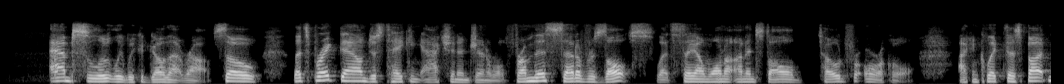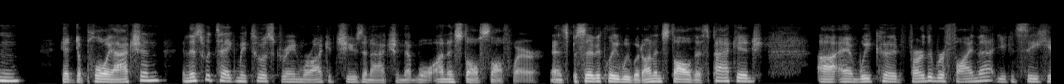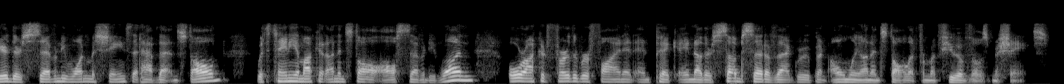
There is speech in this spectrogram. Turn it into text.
Absolutely, we could go that route. So let's break down just taking action in general. From this set of results, let's say I want to uninstall Toad for Oracle. I can click this button, hit deploy action, and this would take me to a screen where I could choose an action that will uninstall software. And specifically, we would uninstall this package. Uh, and we could further refine that. You can see here there's 71 machines that have that installed. With Tanium, I could uninstall all 71, or I could further refine it and pick another subset of that group and only uninstall it from a few of those machines.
